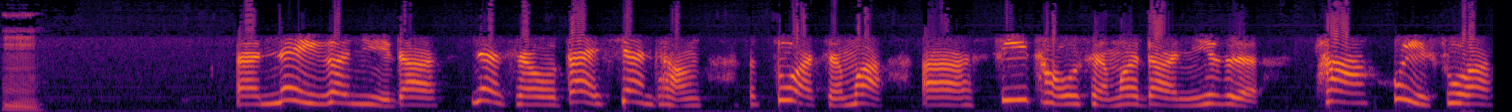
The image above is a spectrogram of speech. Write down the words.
嗯呃，那个女的那时候在县城做什么呃吸头什么的女子，她会说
